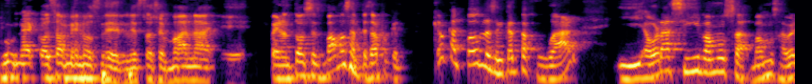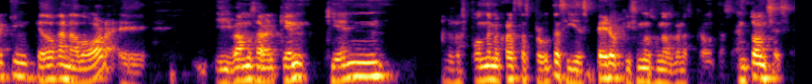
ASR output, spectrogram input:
una cosa menos en esta semana, eh, pero entonces vamos a empezar porque creo que a todos les encanta jugar y ahora sí vamos a, vamos a ver quién quedó ganador. Eh, y vamos a ver quién, quién responde mejor a estas preguntas y espero que hicimos unas buenas preguntas. Entonces,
